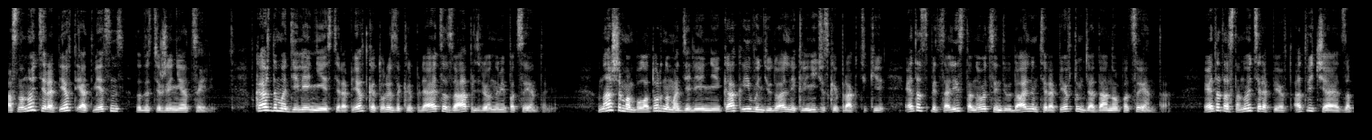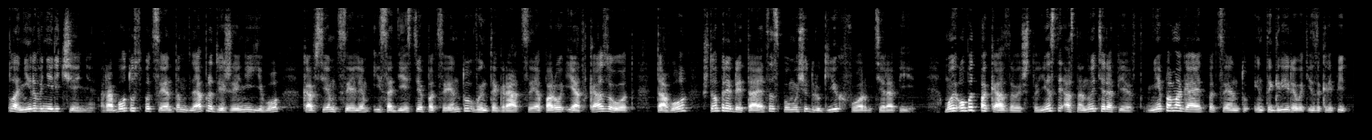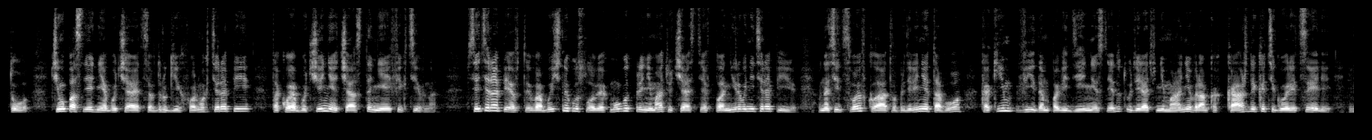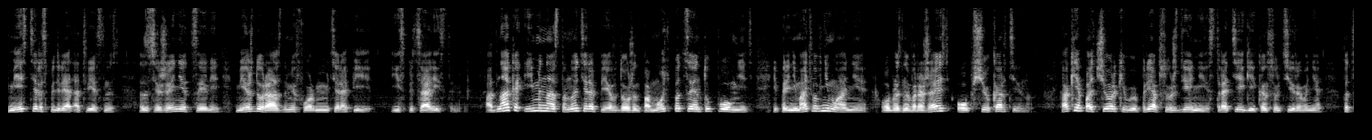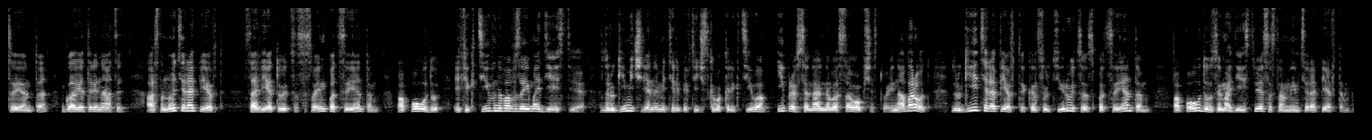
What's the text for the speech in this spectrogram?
Основной терапевт и ответственность за достижение целей. В каждом отделении есть терапевт, который закрепляется за определенными пациентами. В нашем амбулаторном отделении, как и в индивидуальной клинической практике, этот специалист становится индивидуальным терапевтом для данного пациента. Этот основной терапевт отвечает за планирование лечения, работу с пациентом для продвижения его ко всем целям и содействия пациенту в интеграции, а порой и отказу от того, что приобретается с помощью других форм терапии. Мой опыт показывает, что если основной терапевт не помогает пациенту интегрировать и закрепить то, чему последний обучается в других формах терапии, такое обучение часто неэффективно. Все терапевты в обычных условиях могут принимать участие в планировании терапии, вносить свой вклад в определение того, каким видам поведения следует уделять внимание в рамках каждой категории целей, вместе распределять ответственность за достижение целей между разными формами терапии и специалистами. Однако именно основной терапевт должен помочь пациенту помнить и принимать во внимание, образно выражаясь, общую картину. Как я подчеркиваю при обсуждении стратегии консультирования пациента в главе 13, основной терапевт советуется со своим пациентом по поводу эффективного взаимодействия с другими членами терапевтического коллектива и профессионального сообщества. И наоборот, другие терапевты консультируются с пациентом по поводу взаимодействия с основным терапевтом.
